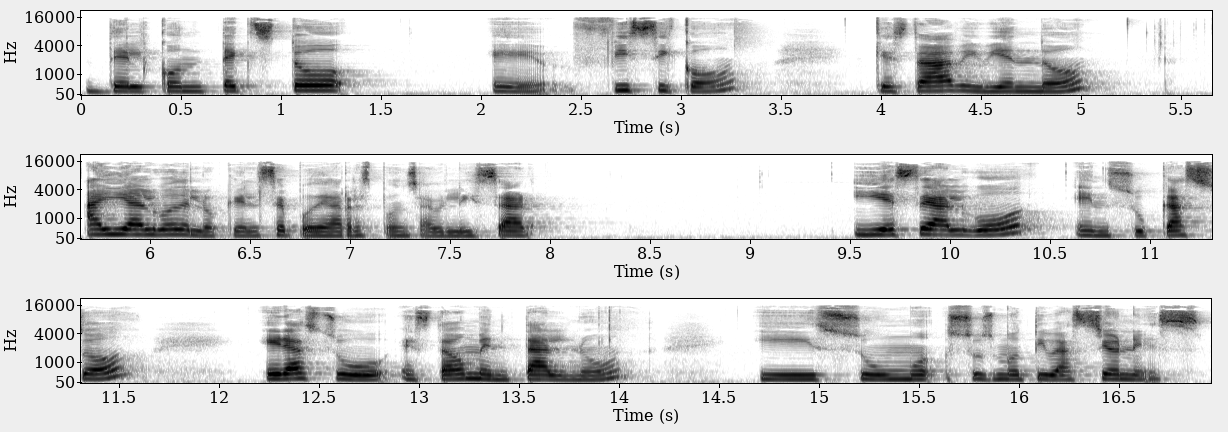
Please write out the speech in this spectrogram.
del contexto eh, físico que estaba viviendo, hay algo de lo que él se podía responsabilizar. Y ese algo, en su caso, era su estado mental, ¿no? Y sus motivaciones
